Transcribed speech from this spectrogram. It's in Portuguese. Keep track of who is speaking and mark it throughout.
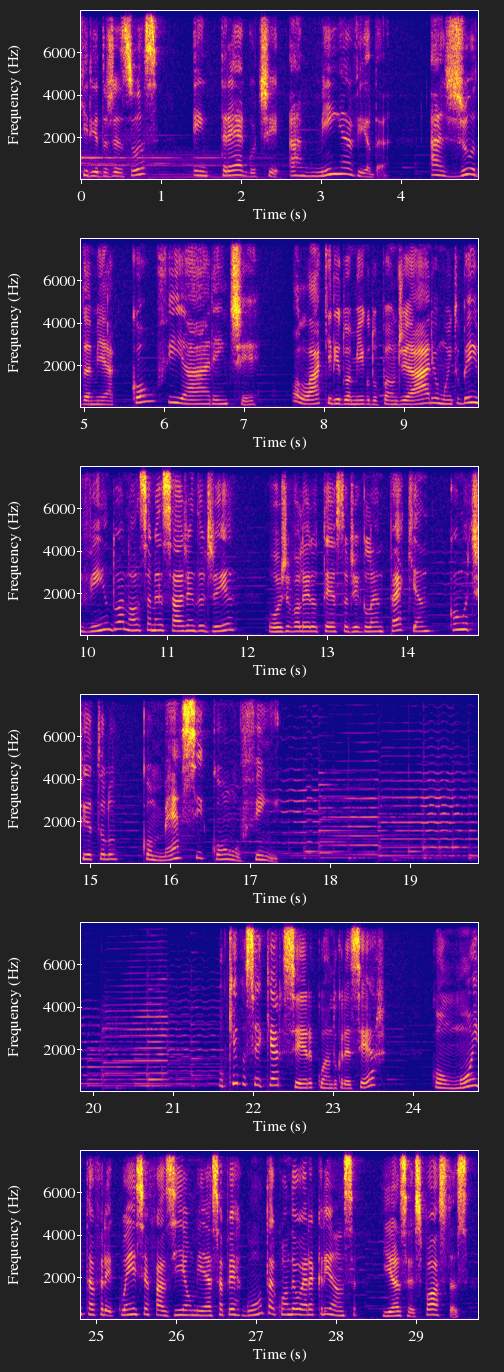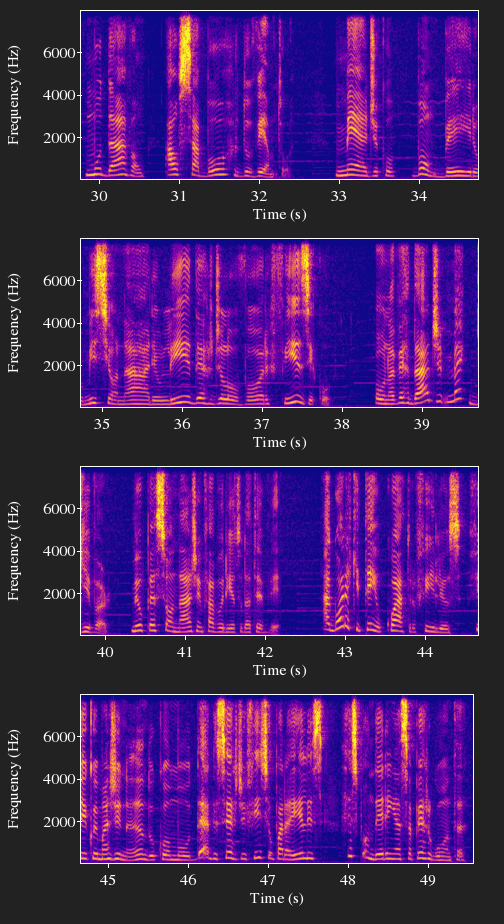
Speaker 1: Querido Jesus, entrego-te a minha vida. Ajuda-me a confiar em ti. Olá, querido amigo do Pão Diário, muito bem-vindo à nossa mensagem do dia. Hoje vou ler o texto de Glenn Peckian com o título Comece com o Fim. O que você quer ser quando crescer? Com muita frequência faziam-me essa pergunta quando eu era criança e as respostas mudavam ao sabor do vento. Médico, bombeiro, missionário, líder de louvor, físico, ou na verdade, MacGyver, meu personagem favorito da TV. Agora que tenho quatro filhos, fico imaginando como deve ser difícil para eles responderem essa pergunta.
